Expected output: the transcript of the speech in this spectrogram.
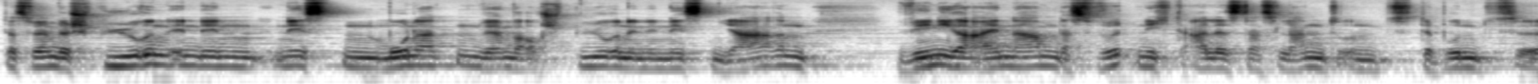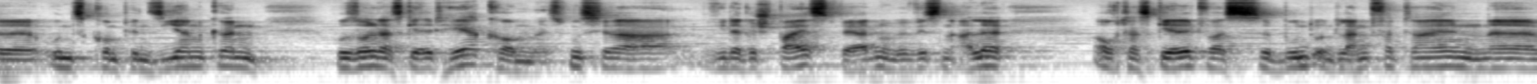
Das werden wir spüren in den nächsten Monaten, werden wir auch spüren in den nächsten Jahren. Weniger Einnahmen, das wird nicht alles das Land und der Bund äh, uns kompensieren können. Wo soll das Geld herkommen? Es muss ja wieder gespeist werden und wir wissen alle, auch das Geld, was Bund und Land verteilen, äh,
